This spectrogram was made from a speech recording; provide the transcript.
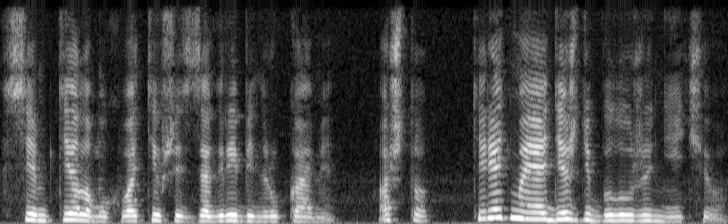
всем телом ухватившись за гребень руками. А что, терять моей одежде было уже нечего.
